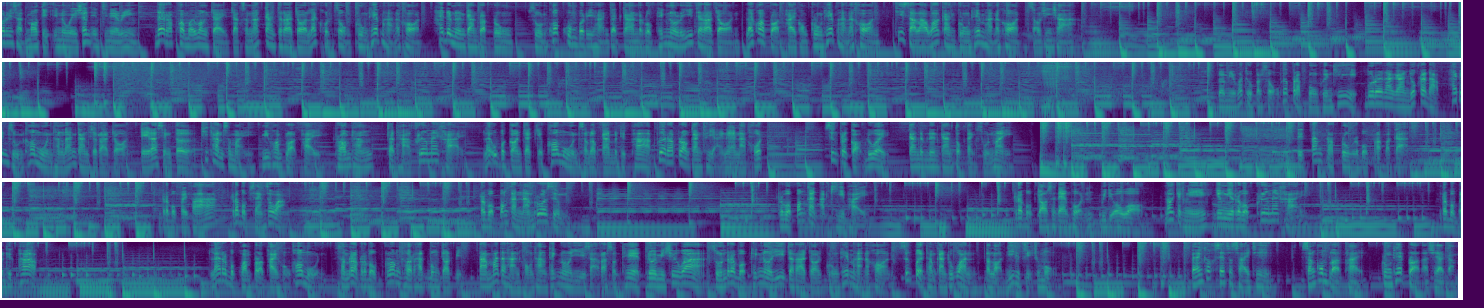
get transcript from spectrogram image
บริษัท Multi Innovation Engineering ได้รับความไว้วางใจจากสำนักการจราจรและขนส่งกรุงเทพมหานคร ให้ดำเนินการปรับปรุง ศูนย์ควบคุมบริหารจัดการระบบเทคโนโลยีจราจร และความปลอดภัยของกรุงเทพมหานคร ที่ศาลาว่าการกรุงเทพมหานคร เสาชิงช้า โดยมีวัตถุประสงค์เพื่อปรับปรุงพื้นที่ บูรณาการยกระดับ ให้เป็นศูนย์ข้อมูลทางด้านการจราจร Data Center ที่ทันสมัยมีความปลอดภัย พร้อมทั้งจัดหาเครื่องแม่ข่าย และอุปกรณ์จัดเก็บข้อมูลสำหรับการบันทึกภาพ เพื่อรับรองการขยายในอนาคต ซึ่งประกอบด้วยการดำเนินการตกแต่งศูนย์ใหม่ ติดตั้งปรับปรุงระบบปรับอากาศ ระบบไฟฟ้า ระบบแสงสว่าง ระบบป้องกันน้ำรั่วซึม ระบบป้องกันอัคคีภัย ระบบจอแสดงผลวิดีโอวอลนอกจากนี้ยังมีระบบเครื่องแม่ข่าย ระบบบันทึกภาพ และระบบความปลอดภัยของข้อมูลสำหรับระบบกล้องโทรทัศน์วงจรปิด ตามมาตรฐานของทางเทคโนโลยีสารสนเทศ โดยมีชื่อว่า ศูนย์ระบบเทคโนโลยีจราจรกรุงเทพมหานคร ซึ่งเปิดทำการทุกวันตลอด 24 ชั่วโมง Bangkok Safe Society สังคมปลอดภัย กรุงเทพปลอดอาชญากรรม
